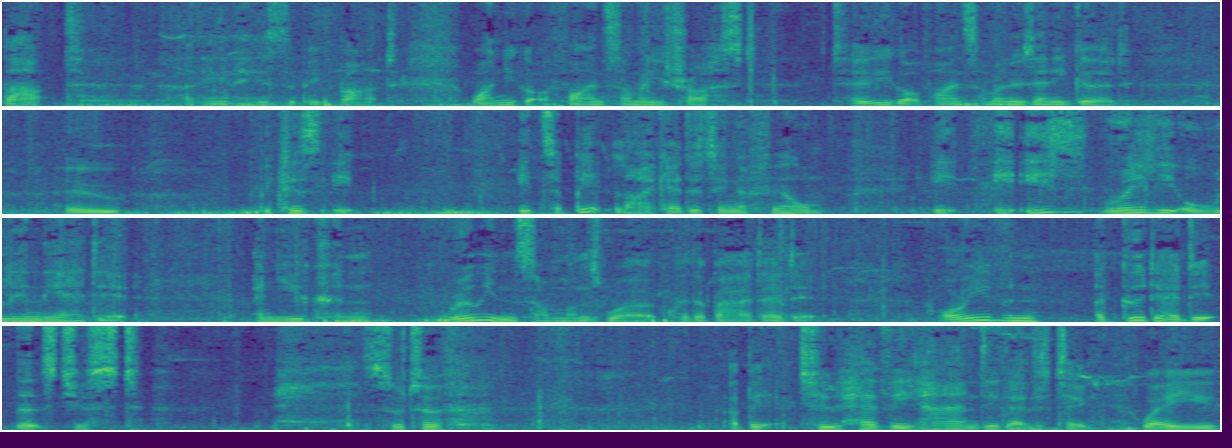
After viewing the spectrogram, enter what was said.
But I think here's the big but. One, you've got to find someone you trust. Two, you've got to find someone who's any good. Who because it it's a bit like editing a film. It, it is really all in the edit, and you can ruin someone's work with a bad edit, or even a good edit that's just sort of a bit too heavy-handed editing, where you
